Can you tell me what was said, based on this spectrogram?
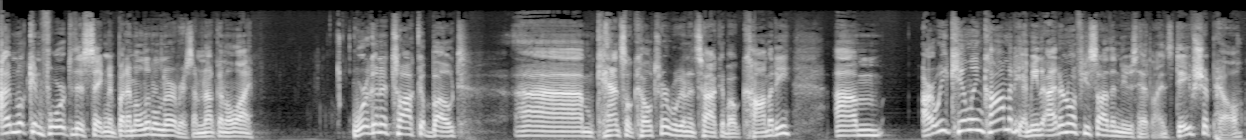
I'm looking forward to this segment, but I'm a little nervous. I'm not going to lie. We're going to talk about um, cancel culture. We're going to talk about comedy. Um, are we killing comedy? I mean, I don't know if you saw the news headlines. Dave Chappelle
